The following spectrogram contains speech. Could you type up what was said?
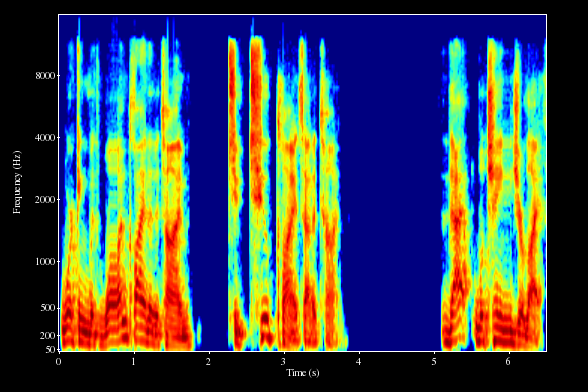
working with one client at a time to two clients at a time, that will change your life.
